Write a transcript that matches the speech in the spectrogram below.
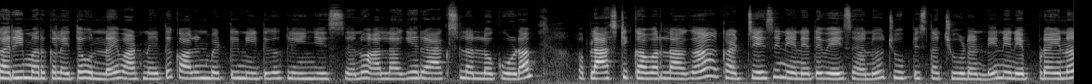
కర్రీ మరకలు అయితే ఉన్నాయి. వాటిని అయితే కాలన్ పెట్టి నీట్గా క్లీన్ చేస్తాను. అలాగే ర్యాక్స్లలో కూడా ప్లాస్టిక్ కవర్ లాగా కట్ చేసి నేనైతే వేసాను చూపిస్తా చూడండి. నేను ఎప్పుడైనా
